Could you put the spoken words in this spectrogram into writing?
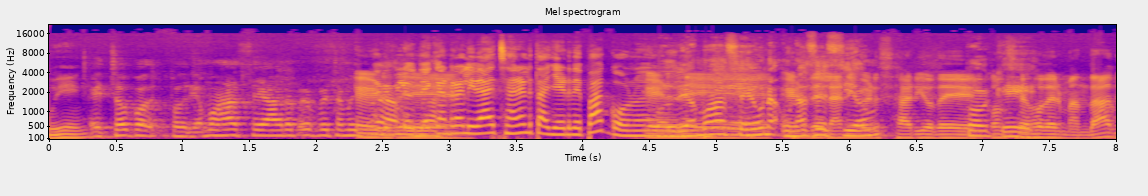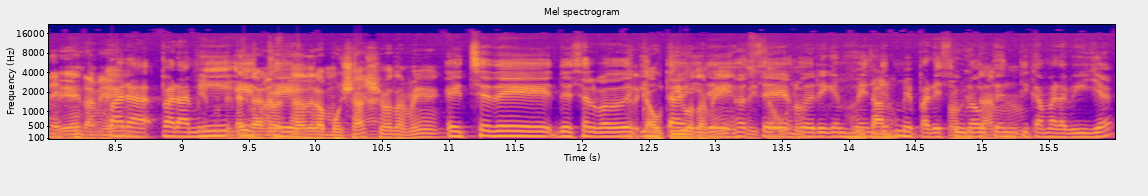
muy bien. Esto po- podríamos hacer ahora perfectamente. El La una- biblioteca en realidad está en el taller de Paco, ¿no? El podríamos de- hacer una- el una del aniversario del Consejo de Hermandades También, también Para- para mí, un El este- Universidad de los muchachos también. Este de, de Salvador de El Quintana cautivo y de José. Rodríguez Méndez me parece una auténtica maravilla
